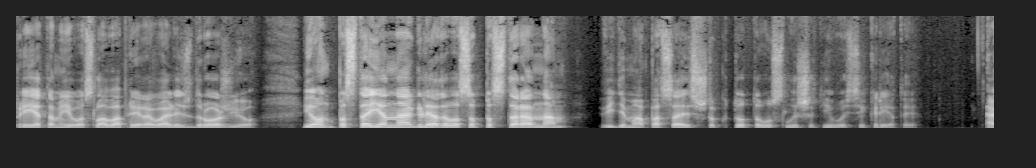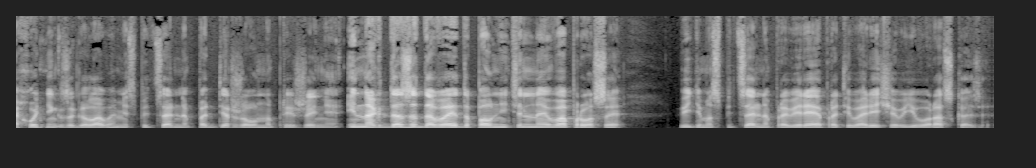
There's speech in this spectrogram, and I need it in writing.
При этом его слова прерывались дрожью, и он постоянно оглядывался по сторонам, видимо, опасаясь, что кто-то услышит его секреты. Охотник за головами специально поддерживал напряжение, иногда задавая дополнительные вопросы, видимо, специально проверяя противоречия в его рассказе.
